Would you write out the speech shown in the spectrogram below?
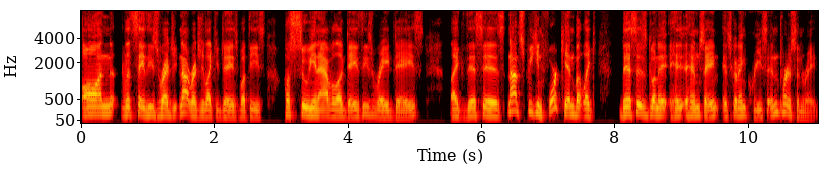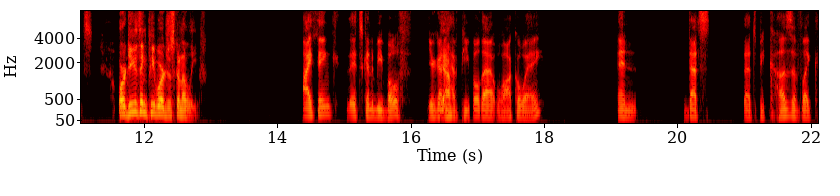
on let's say these Reggie not Regilecki days, but these Hisuian Avalugg days, these raid days. Like this is not speaking for Ken, but like this is gonna him saying it's gonna increase in person rates. Or do you think people are just gonna leave? I think it's to be both. You're to Yeah. have people that walk away, and that's that's because of like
